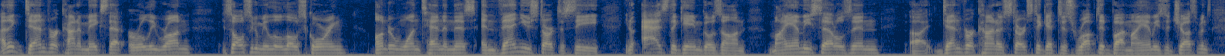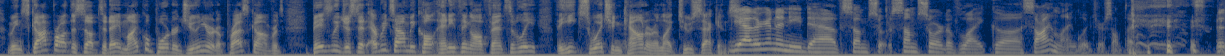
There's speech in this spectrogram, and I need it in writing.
I think Denver kind of makes that early run. It's also going to be a little low scoring. Under 110 in this, and then you start to see, you know, as the game goes on, Miami settles in. Uh, Denver kind of starts to get disrupted by Miami's adjustments. I mean, Scott brought this up today. Michael Porter Jr. at a press conference basically just said every time we call anything offensively, the Heat switch and counter in like two seconds. Yeah, they're gonna need to have some sort, some sort of like uh, sign language or something. the,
